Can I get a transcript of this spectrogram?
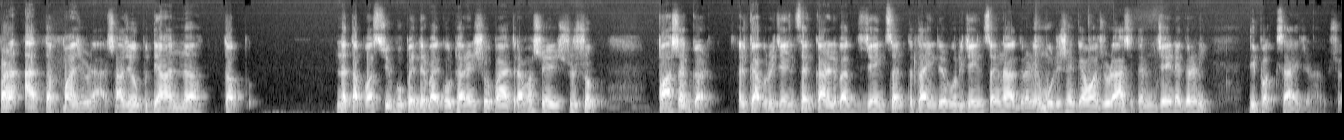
પણ આ તપમાં જોડાયા છે. આજે ઉપધ્યાન તપ, ન તપસ્વી ભૂપેન્દ્રભાઈ કોઠારીની શોભાયાત્રામાં શ્રી સુશોભ પાસકગઢ અલકાપુરી જૈન સંઘ, કારેલીબાગ જૈન સંઘ તથા ઇન્દ્રપુરી જૈન સંઘના અગ્રણીઓ મોટી સંખ્યામાં જોડાયા છે. તેમ જૈન અગ્રણી દીપક શાહે જણાવ્યું છે.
